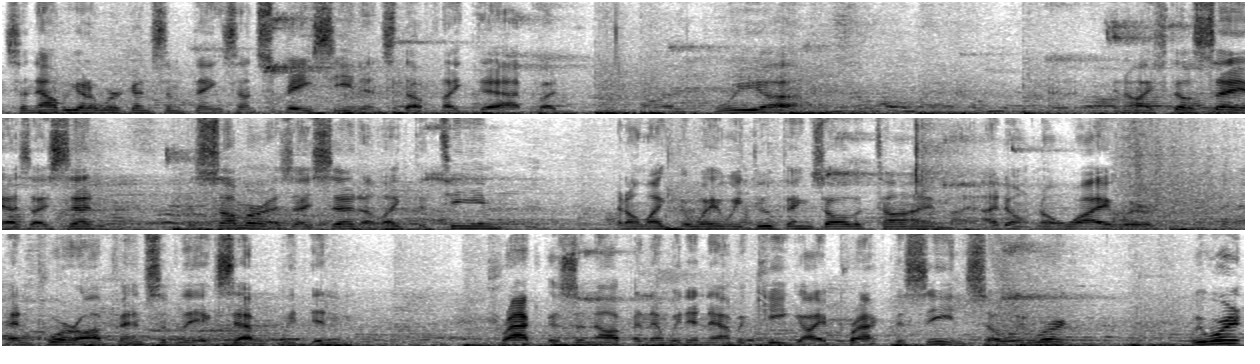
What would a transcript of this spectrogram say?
so now we got to work on some things on spacing and stuff like that. But we, uh, you know, I still say, as I said this summer, as I said, I like the team. I don't like the way we do things all the time. I, I don't know why we're been poor offensively, except we didn't practice enough, and then we didn't have a key guy practicing. So we weren't we weren't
